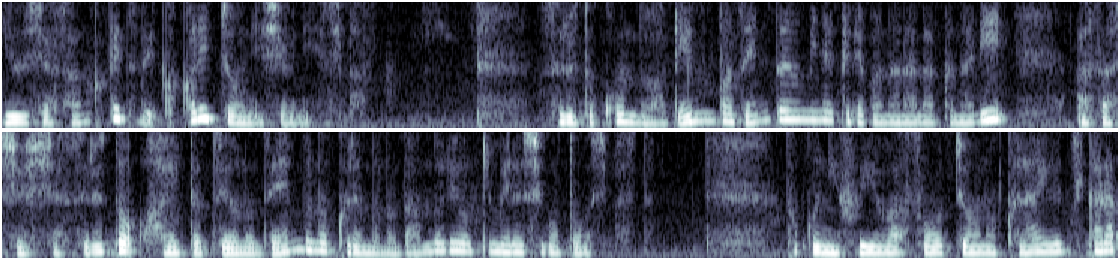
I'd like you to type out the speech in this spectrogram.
入社3ヶ月で係長に就任します。すると今度は現場全体を見なければならなくなり朝出社すると配達用の全部の車の段取りを決める仕事をしました。特に冬は早朝の暗いうちから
